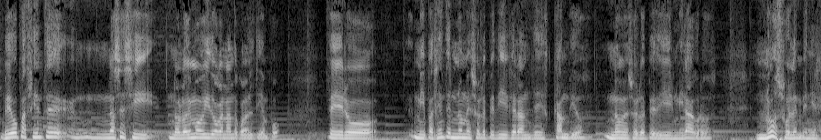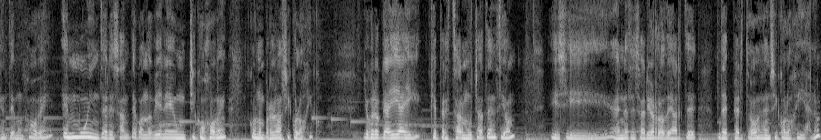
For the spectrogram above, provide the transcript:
Veo pacientes, no sé si nos lo hemos ido ganando con el tiempo, pero mi paciente no me suele pedir grandes cambios, no me suele pedir milagros, no suelen venir gente muy joven. Es muy interesante cuando viene un chico joven con un problema psicológico. Yo creo que ahí hay que prestar mucha atención y si es necesario rodearte de expertos en psicología, ¿no?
